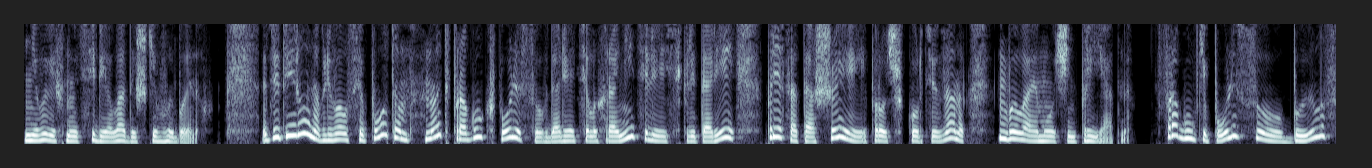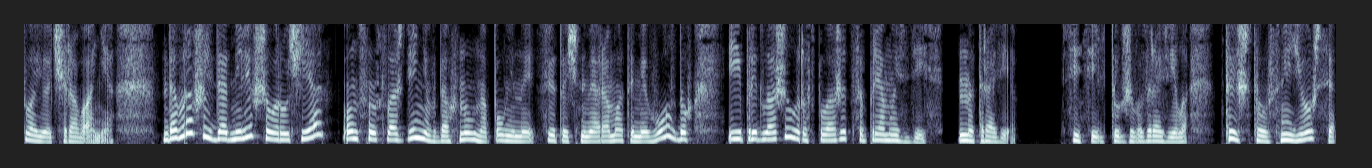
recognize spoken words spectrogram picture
не вывихнуть себе лодыжки в выбоинах. Дюперон обливался потом, но эта прогулка по лесу вдали от телохранителей, секретарей, пресс-атташе и прочих куртизанок была ему очень приятна. В прогулке по лесу было свое очарование. Добравшись до обмелевшего ручья, он с наслаждением вдохнул наполненный цветочными ароматами воздух и предложил расположиться прямо здесь, на траве. Сесиль тут же возразила. «Ты что, смеешься?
